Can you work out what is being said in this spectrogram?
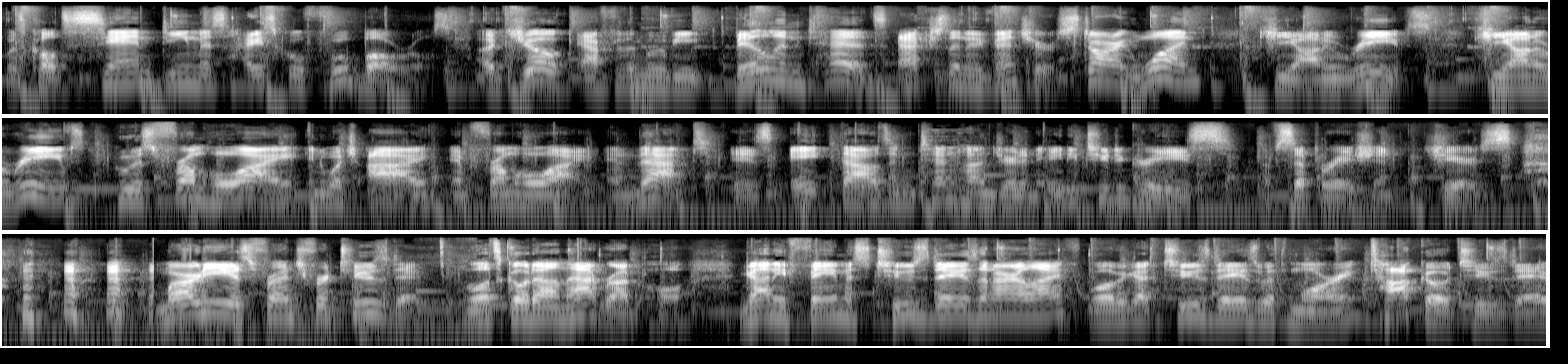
was called San Dimas High School Football Rules, a joke after the movie Bill and Ted's Excellent Adventure, starring one, Keanu Reeves. Keanu Reeves, who is from Hawaii, in which I am from Hawaii. And that is 8,1082 degrees of separation. Cheers. Marty is French for Tuesday. Let's go down that rabbit hole. Got any famous Tuesdays in our life? Well, we got Tuesdays with Morrie, Taco Tuesday,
